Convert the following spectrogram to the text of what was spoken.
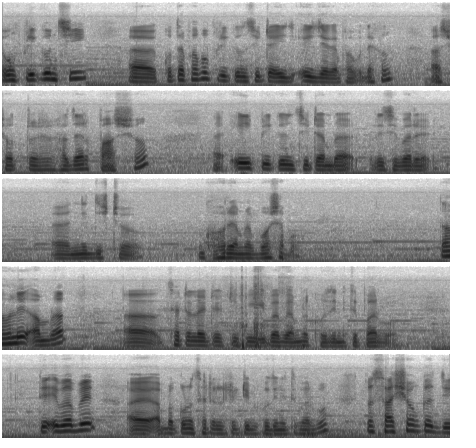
এবং ফ্রিকোয়েন্সি কোথায় পাবো? ফ্রিকোয়েন্সিটা এই এই জায়গায় পাবো। দেখুন সত্তর হাজার পাঁচশো এই ফ্রিকোয়েন্সিটা আমরা রিসিভারে নির্দিষ্ট ঘরে আমরা বসাবো। তাহলে আমরা স্যাটেলাইটের টিভি এভাবে আমরা খুঁজে নিতে পারব। তো এভাবে আমরা কোনো স্যাটেলাইটের টিভি খুঁজে নিতে পারব। তো সাত সংখ্যার যে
